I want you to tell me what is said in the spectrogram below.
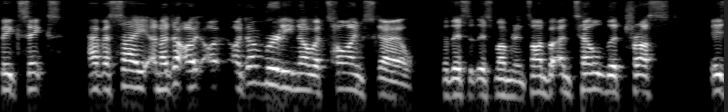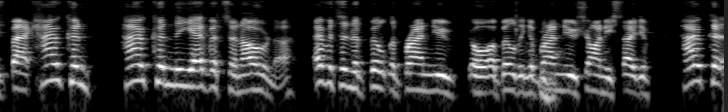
big six have a say. And I don't, I, I don't really know a time scale for this at this moment in time. But until the trust is back, how can how can the Everton owner, Everton have built a brand new or are building a brand new shiny stadium. How can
